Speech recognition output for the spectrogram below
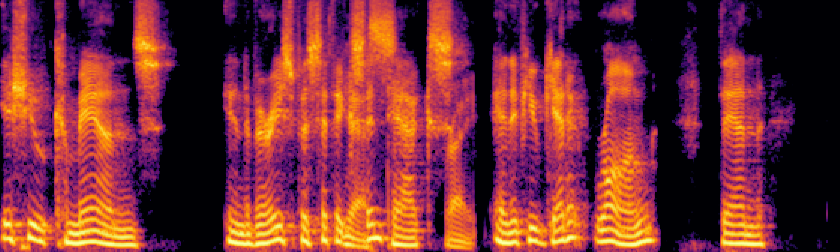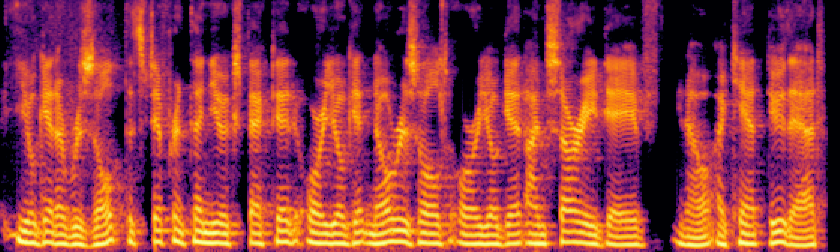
issue commands in a very specific Yes, syntax, right. and if you get it wrong, then you'll get a result that's different than you expected, or you'll get no result, or you'll get, I'm sorry, Dave, you know, I can't do that.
